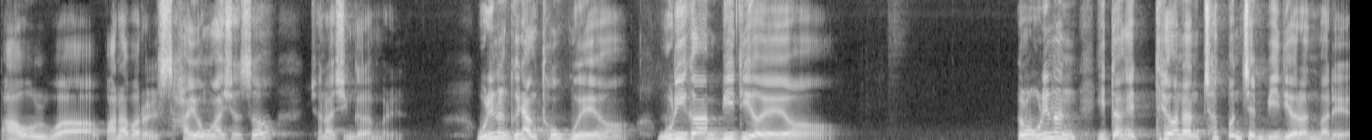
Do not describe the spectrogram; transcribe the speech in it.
바울과 바나바를 사용하셔서 전하신 거란 말이에요. 우리는 그냥 도구예요. 우리가 미디어예요. 여러분, 우리는 이 땅에 태어난 첫 번째 미디어란 말이에요.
